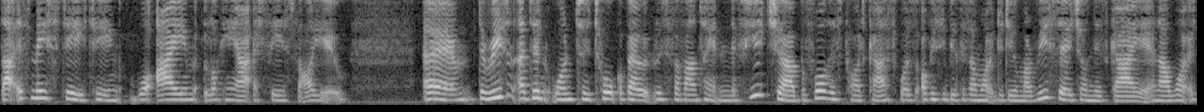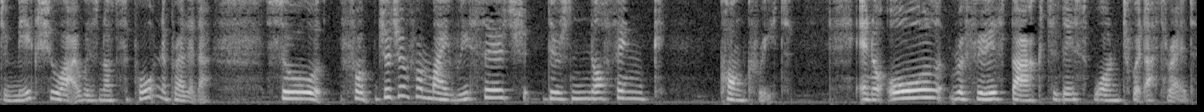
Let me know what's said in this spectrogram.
That is me stating what I'm looking at at face value. Um, the reason I didn't want to talk about Lucifer Valentine in the future before this podcast was obviously because I wanted to do my research on this guy and I wanted to make sure I was not supporting a predator. So, from judging from my research, there's nothing concrete, and it all refers back to this one Twitter thread.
